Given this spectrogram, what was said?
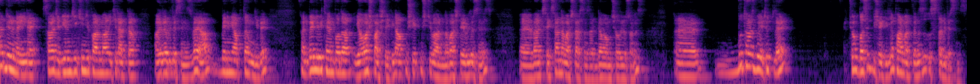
Her birine yine sadece birinci ikinci parmağı 2 dakika ayırabilirsiniz veya benim yaptığım gibi hani belli bir tempoda yavaş başlayıp yine 60-70 civarında başlayabilirsiniz. E, belki 80'le başlarsınız hani devamlı çalıyorsanız. E, bu tarz bir etütle çok basit bir şekilde parmaklarınızı ısıtabilirsiniz.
